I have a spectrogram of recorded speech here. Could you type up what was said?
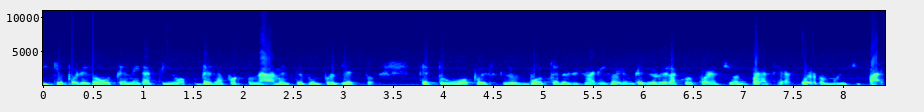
y que por eso voté negativo. Desafortunadamente fue un proyecto que tuvo pues los votos necesarios al interior de la corporación para hacer acuerdo municipal.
